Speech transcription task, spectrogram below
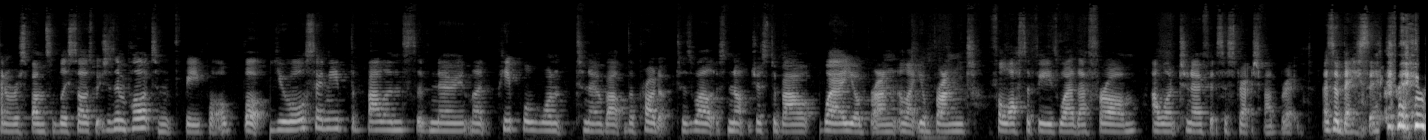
kind of responsibly sourced, which is important for people. But you also need the balance of knowing, like, people want to know about the product as well. It's not just about where your brand, like your brand philosophies, where they're from. I want to know if it's a stretch fabric as a basic thing.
